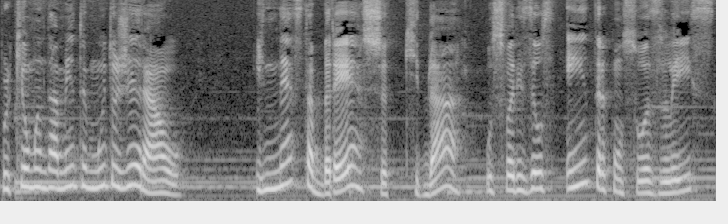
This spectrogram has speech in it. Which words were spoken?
Porque o mandamento é muito geral. E nesta brecha que dá, os fariseus entram com suas leis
